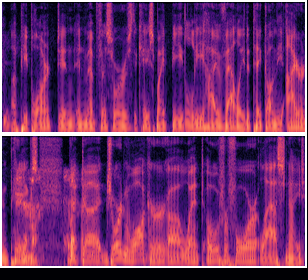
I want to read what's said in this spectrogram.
hmm. uh, people aren't in, in Memphis or, as the case might be, Lehigh Valley to take on the Iron Pigs. but uh, Jordan Walker uh, went over 4 last night.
